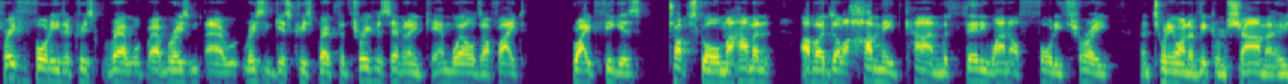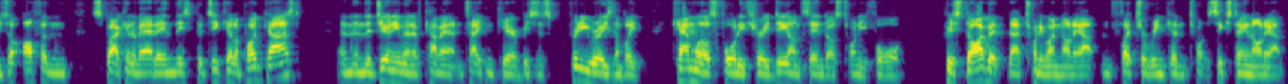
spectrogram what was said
Three for 40 to Chris, our, our recent, uh, recent guest Chris Bradford. Three for 17 Cam Wells off eight. Great figures. Top score, Muhammad Abdullah Hamid Khan with 31 off 43 and 21 of Vikram Sharma, who's often spoken about in this particular podcast. And then the journeymen have come out and taken care of business pretty reasonably. Cam Wells 43, Dion Sendos 24, Chris Dybert uh, 21 not out, and Fletcher Rinkin 16 not out.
